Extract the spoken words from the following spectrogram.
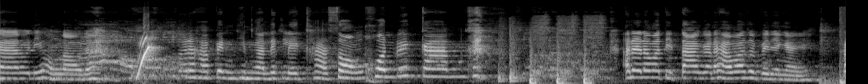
งานวันนี้ของเรานะก็นะคะ เป็นทีมงานเล็กๆค่ะสองคนด้วยกันค่ะอันนี้เรามาติดตามกันนะคะ ว่าจะเป็นยังไง ไป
